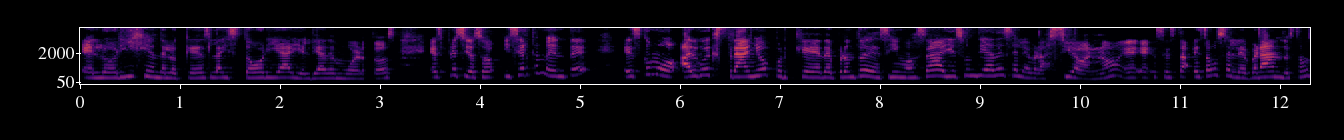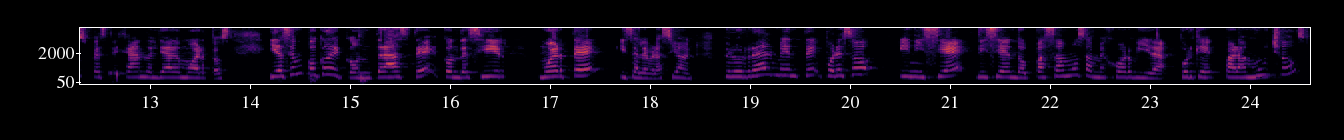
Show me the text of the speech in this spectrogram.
el origen de lo que es la historia y el Día de Muertos es precioso y ciertamente es como algo extraño porque de pronto decimos, ay, es un día de celebración, ¿no? Eh, eh, está, estamos celebrando, estamos festejando el Día de Muertos y hace un poco de contraste con decir muerte y celebración, pero realmente por eso inicié diciendo, pasamos a mejor vida, porque para muchos,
